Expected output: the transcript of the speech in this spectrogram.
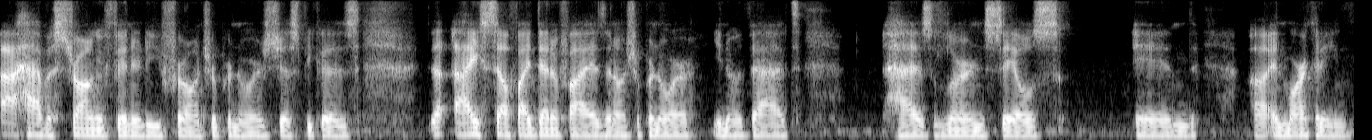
I have a strong affinity for entrepreneurs just because I self-identify as an entrepreneur, you know, that has learned sales and uh, and marketing,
